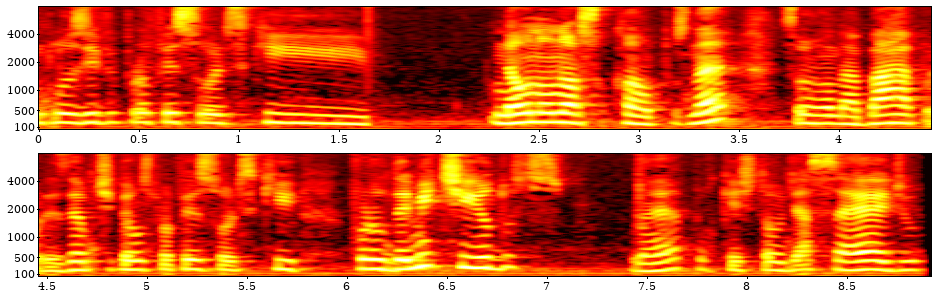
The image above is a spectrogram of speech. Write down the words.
inclusive professores que não no nosso campus, né? São João da Barra, por exemplo, tivemos professores que foram demitidos, né? Por questão de assédio,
